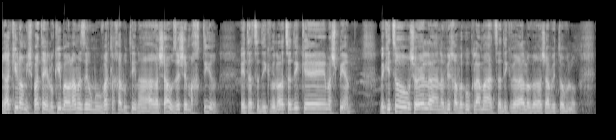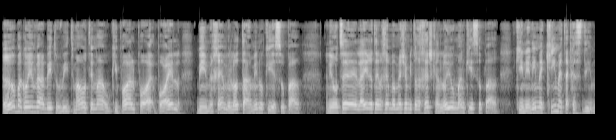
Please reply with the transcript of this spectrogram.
רק כאילו המשפט האלוקי בעולם הזה הוא מעוות לחלוטין, הרשע הוא זה שמכתיר את הצדיק, ולא הצדיק אה, משפיע. בקיצור, שואל הנביא חבקוק למה הצדיק ורע לו ורשע וטוב לו. ראו בגויים והביטו, ויטמעו תמהו, כי פועל פועל, פועל בימיכם ולא תאמינו כי יסופר. אני רוצה להאיר את עיניכם במה שמתרחש כאן, לא יאומן כי יסופר. כי הנני מקים את הכסדים,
